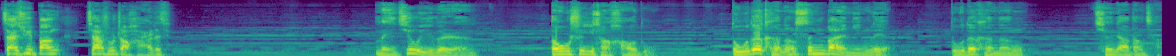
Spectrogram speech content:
再去帮家属找孩子去。每救一个人，都是一场豪赌，赌的可能身败名裂，赌的可能倾家荡产。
